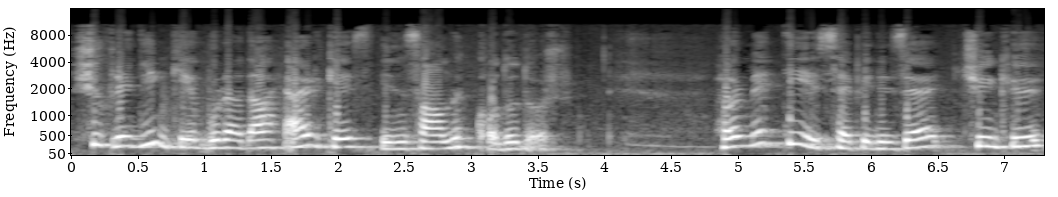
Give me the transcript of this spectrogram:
Şükredin ki burada herkes insanlık kodudur. Hürmet değil hepinize çünkü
